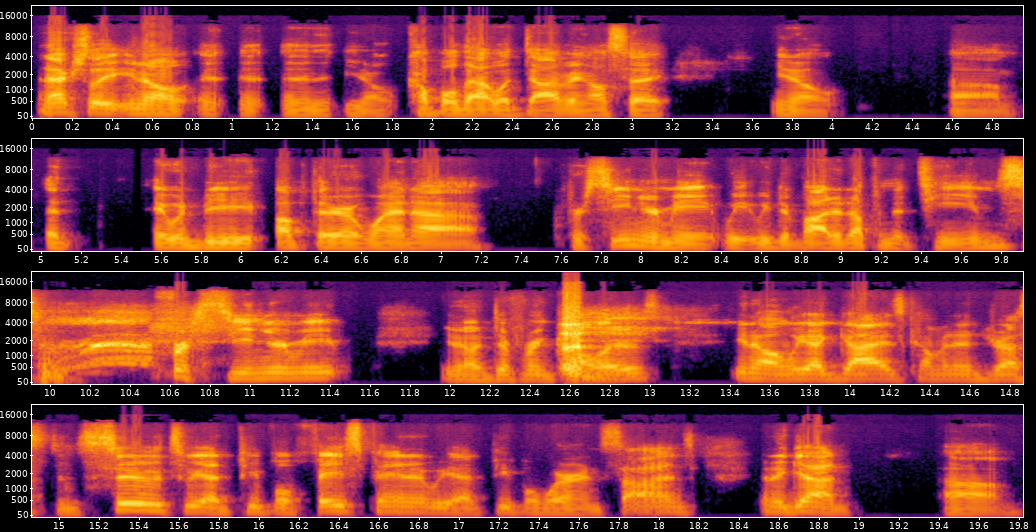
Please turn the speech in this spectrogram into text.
and actually you know and, and you know couple that with diving i'll say you know um, it it would be up there when uh for senior meet we, we divided up into teams for senior meet you know different colors. You know we had guys coming in dressed in suits. We had people face painted. We had people wearing signs. And again um,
